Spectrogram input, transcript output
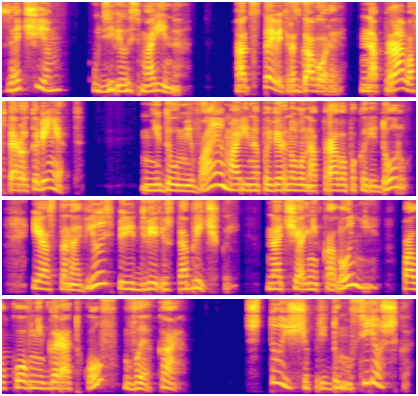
«Зачем?» – удивилась Марина. «Отставить разговоры. Направо второй кабинет». Недоумевая, Марина повернула направо по коридору и остановилась перед дверью с табличкой «Начальник колонии, полковник городков ВК». Что еще придумал Сережка?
